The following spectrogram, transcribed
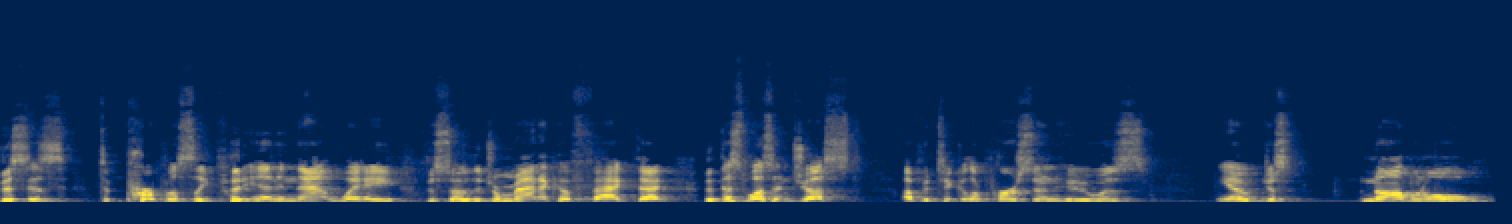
This is purposely put in in that way to show the dramatic effect that, that this wasn't just a particular person who was, you know, just nominal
